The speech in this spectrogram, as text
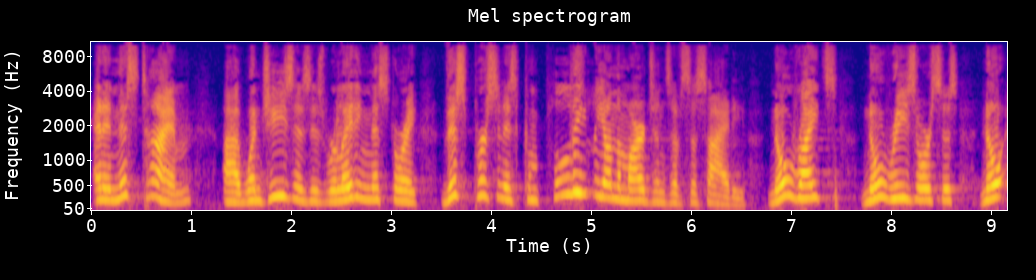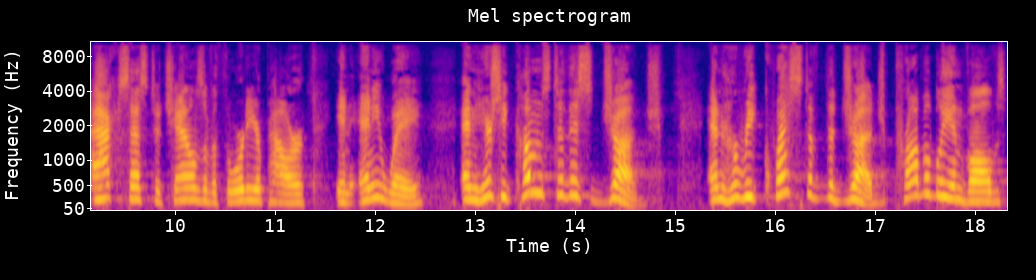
And in this time, uh, when Jesus is relating this story, this person is completely on the margins of society. No rights, no resources, no access to channels of authority or power in any way. And here she comes to this judge, and her request of the judge probably involves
